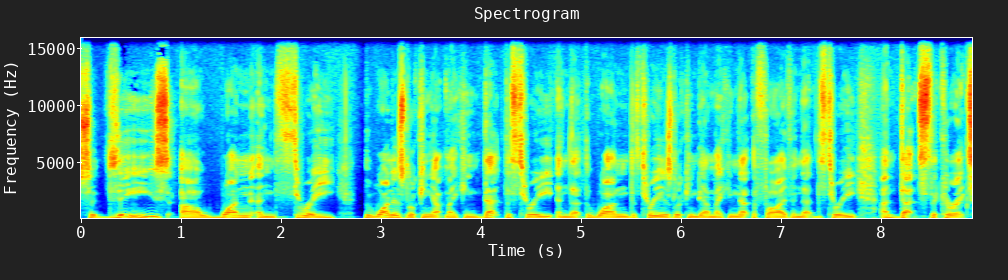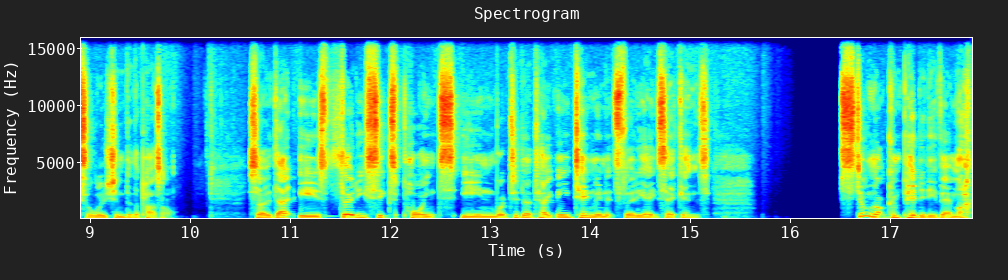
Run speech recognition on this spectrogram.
So these are one and three. The one is looking up, making that the three and that the one. The three is looking down, making that the five and that the three. And that's the correct solution to the puzzle. So that is 36 points in, what did it take me? 10 minutes, 38 seconds. Still not competitive, am I?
